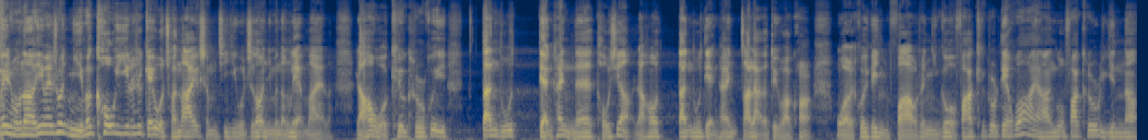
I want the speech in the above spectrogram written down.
为什么呢？因为说你们扣一了是给我传达一个什么信息？我知道你们能连麦了，然后我 QQ 会单独。点开你的头像，然后单独点开咱俩的对话框，我会给你发。我说你给我发 QQ 电话呀，你给我发 QQ 语音呐。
